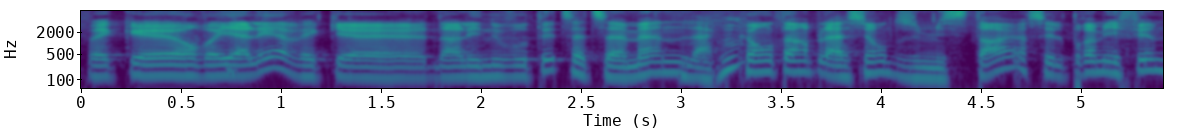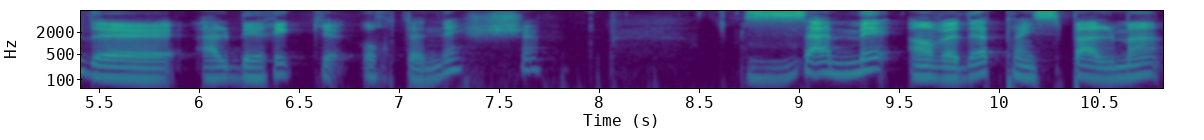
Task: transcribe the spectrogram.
Fait que, on va y aller avec, dans les nouveautés de cette semaine, La Mhm. Contemplation du mystère. C'est le premier film de Albéric Urtenech. Ça met en vedette principalement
